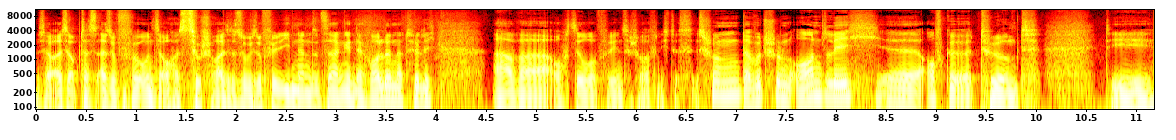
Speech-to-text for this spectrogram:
Ja, als ob das, also für uns auch als Zuschauer, also sowieso für ihn dann sozusagen in der Rolle natürlich, aber auch so für den Zuschauer finde ich, das ist schon, da wird schon ordentlich äh, aufgetürmt, die,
